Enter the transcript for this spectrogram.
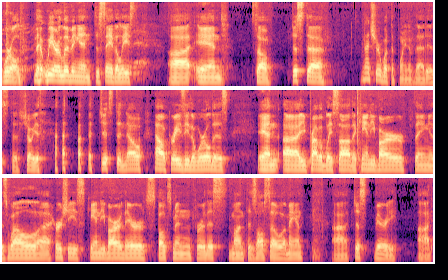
world that we are living in, to say the least. Uh, and so, just uh, I'm not sure what the point of that is to show you that, just to know how crazy the world is. And uh, you probably saw the candy bar thing as well. Uh, Hershey's candy bar, their spokesman for this month is also a man. Uh, just very odd.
